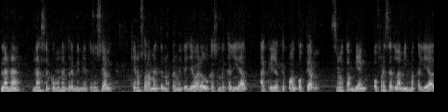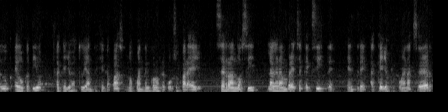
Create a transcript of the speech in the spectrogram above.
Plan nace como un emprendimiento social que no solamente nos permite llevar educación de calidad a aquellos que puedan costearla, sino también ofrecer la misma calidad educativa a aquellos estudiantes que capaz no cuenten con los recursos para ello, cerrando así la gran brecha que existe entre aquellos que pueden acceder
